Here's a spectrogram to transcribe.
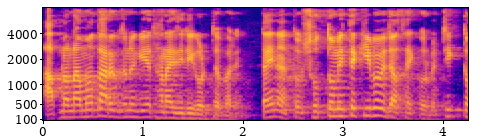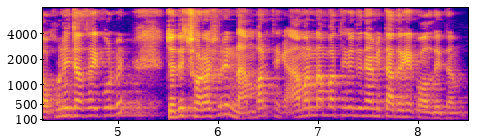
আপনার নামও তো আরেকজনে গিয়ে থানায় জিডি করতে পারে, তাই না? তো সত্য মিথ্যে কীভাবে যাচাই করবেন? ঠিক তখনই যাচাই করবেন। যদি সরাসরি নাম্বার থেকে, আমার নাম্বার থেকে যদি আমি তাদেরকে কল দিতাম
